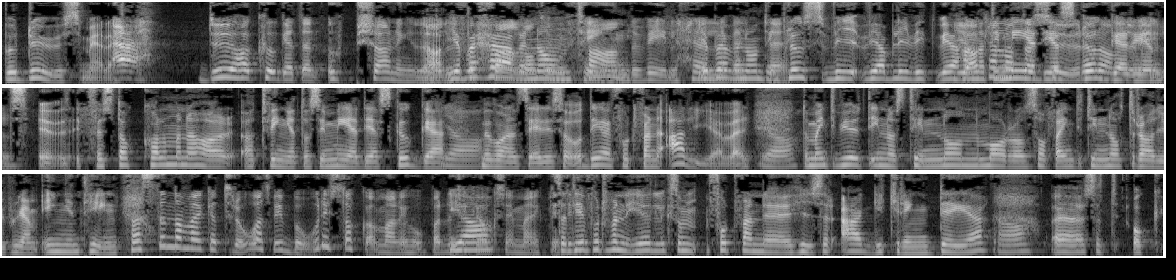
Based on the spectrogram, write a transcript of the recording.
burdus med det. Äh, du har kuggat en uppkörning idag. Ja, du jag får behöver fan någonting. fan du vill. Jag behöver någonting. Plus vi, vi har blivit, vi har Jag hamnat i mediaskugga rent, eh, för stockholmarna har, har tvingat oss i mediaskugga Ja. med våran serie så, och det är jag fortfarande arg över. Ja. De har inte bjudit in oss till någon morgonsoffa, inte till något radioprogram, ingenting. Fastän de verkar tro att vi bor i Stockholm allihopa. Det tycker jag också är märkligt. Så att jag fortfarande, jag liksom fortfarande hyser agg kring det. Ja. Eh, Så att, och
